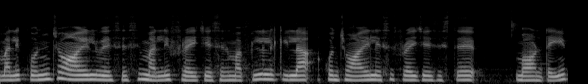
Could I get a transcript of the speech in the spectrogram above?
మళ్ళీ కొంచెం ఆయిల్ వేసేసి మళ్ళీ ఫ్రై చేశాను. మా పిల్లలకి ఇలా కొంచెం ఆయిల్ వేసి ఫ్రై చేసిస్తే బాగుంటాయి.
